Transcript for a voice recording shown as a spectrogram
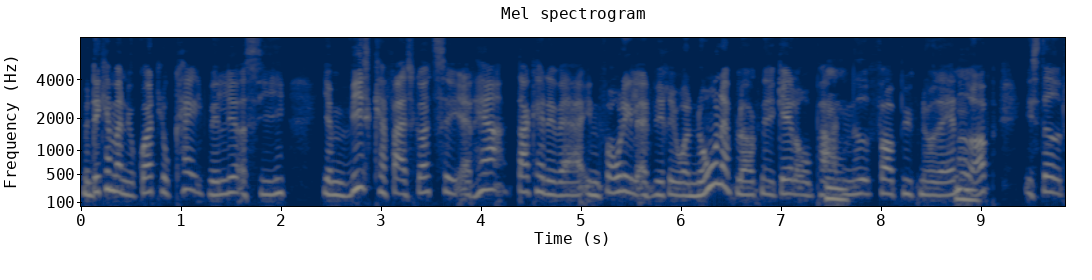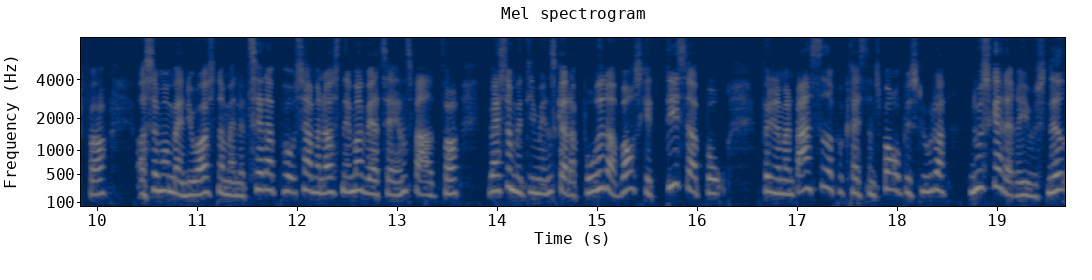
Men det kan man jo godt lokalt vælge at sige, jamen vi kan faktisk godt se, at her, der kan det være en fordel, at vi river nogle af blokkene i Gellerup-parken Mm. ned for at bygge noget andet mm. op i stedet for. Og så må man jo også, når man er tættere på, så er man også nemmere ved at tage ansvaret for, hvad så med de mennesker, der boede der, hvor skal de så bo? Fordi når man bare sidder på Christiansborg og beslutter, nu skal der rives ned,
